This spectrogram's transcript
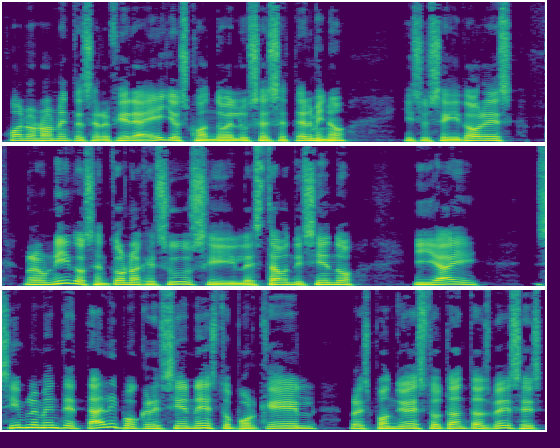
Juan normalmente se refiere a ellos cuando él usa ese término, y sus seguidores reunidos en torno a Jesús y le estaban diciendo, y hay simplemente tal hipocresía en esto, porque él respondió a esto tantas veces.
